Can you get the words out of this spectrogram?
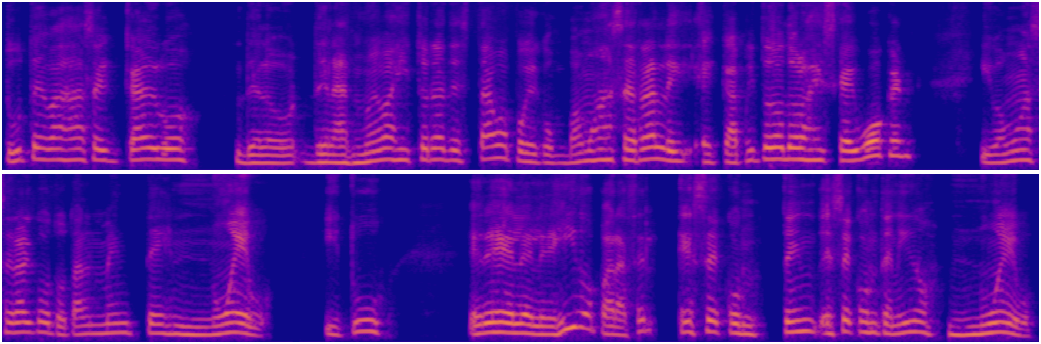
tú te vas a hacer cargo de, lo, de, las nuevas historias de Star Wars, porque vamos a cerrar el, el, capítulo de los Skywalker y vamos a hacer algo totalmente nuevo. Y tú eres el elegido para hacer ese, conten ese contenido nuevo.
